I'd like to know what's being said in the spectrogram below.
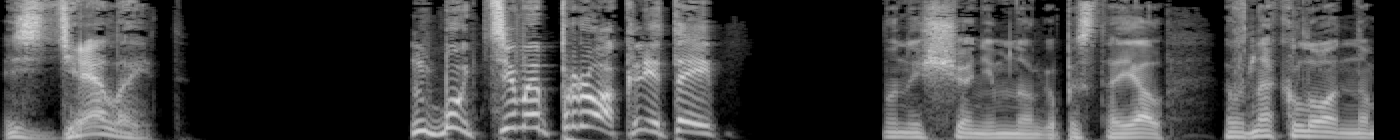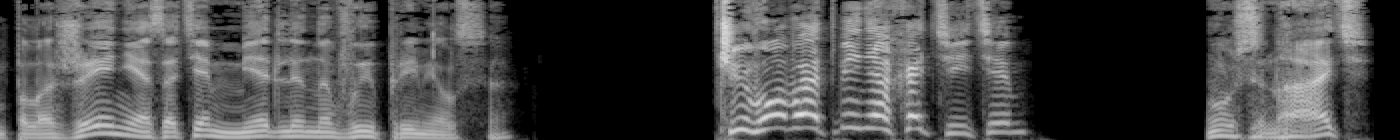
сделает. «Будьте вы прокляты!» Он еще немного постоял в наклонном положении, а затем медленно выпрямился. «Чего вы от меня хотите?» «Узнать,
